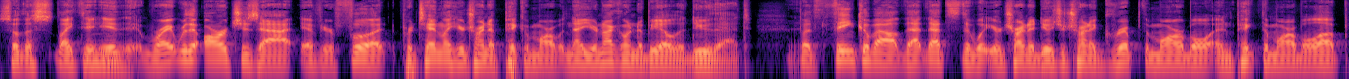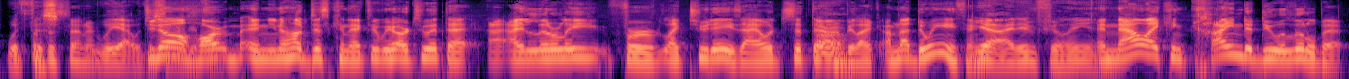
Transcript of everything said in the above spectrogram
So this like the Hmm. it, right where the arch is at of your foot, pretend like you're trying to pick a marble. Now you're not going to be able to do that. But think about that. That's the, what you're trying to do is you're trying to grip the marble and pick the marble up with, the this, center. Well, yeah, with Do the you know center how hard and you know how disconnected we are to it? That I, I literally for like two days I would sit there Oh. and be like, I'm not doing anything. Yeah, I didn't feel anything. And now I can kind of do a little bit.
